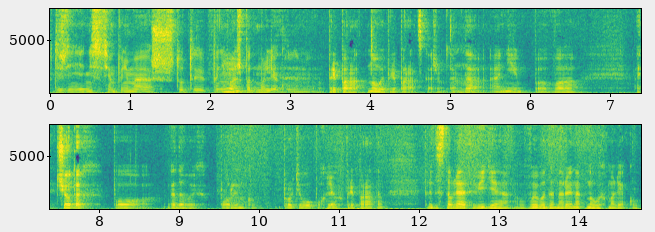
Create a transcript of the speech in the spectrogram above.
Подожди, я не совсем понимаю, что ты понимаешь ну, под молекулами. Препарат, новый препарат, скажем так, угу. да, они в отчетах по годовых по рынку противоопухолевых препаратов предоставляют в виде вывода на рынок новых молекул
